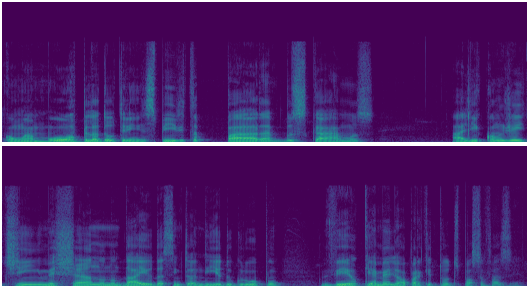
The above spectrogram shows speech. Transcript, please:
com amor pela doutrina espírita para buscarmos ali com jeitinho, mexendo no daio da sintonia do grupo, ver o que é melhor para que todos possam fazer.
